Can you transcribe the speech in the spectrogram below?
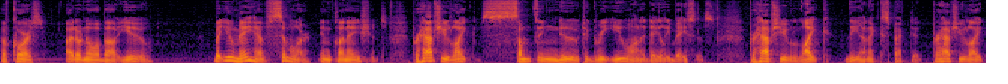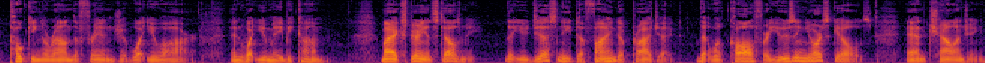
Of course, I don't know about you, but you may have similar inclinations. Perhaps you like something new to greet you on a daily basis. Perhaps you like the unexpected. Perhaps you like poking around the fringe of what you are and what you may become. My experience tells me that you just need to find a project that will call for using your skills and challenging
